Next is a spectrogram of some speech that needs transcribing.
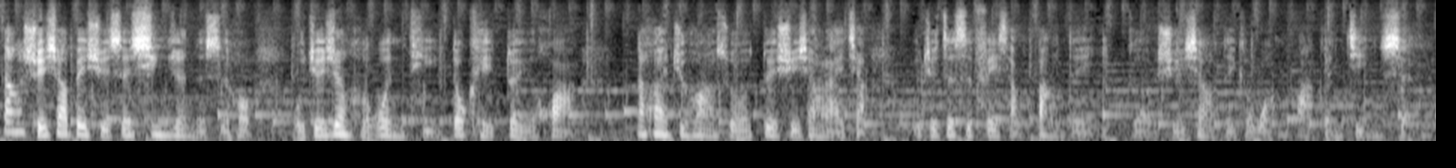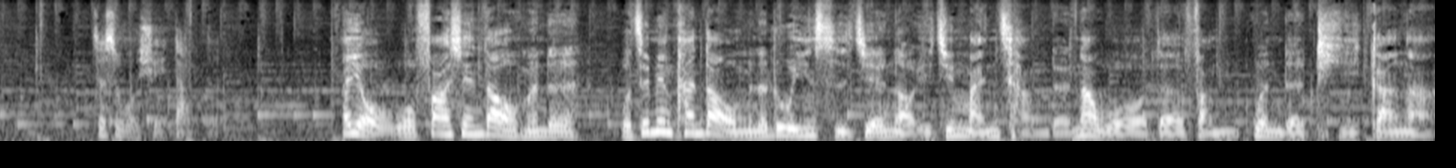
当学校被学生信任的时候，我觉得任何问题都可以对话。那换句话说，对学校来讲，我觉得这是非常棒的一个学校的一个文化跟精神。这是我学到的。还有，我发现到我们的，我这边看到我们的录音时间哦，已经蛮长的。那我的访问的提纲啊，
